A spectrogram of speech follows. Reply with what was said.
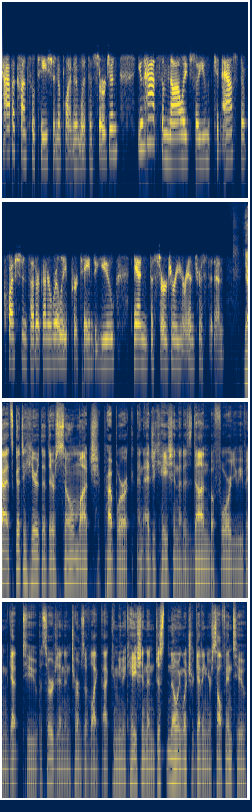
have a consultation appointment with a surgeon, you have some knowledge so you can ask the questions that are going to really pertain to you and the surgery you're interested in. Yeah, it's good to hear that there's so much prep work and education that is done before you even get to the surgeon in terms of like that communication and just knowing what you're getting yourself into.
